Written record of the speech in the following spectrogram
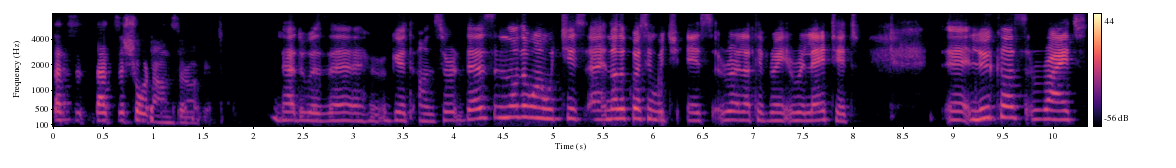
That's, that's the short answer of it. That was a good answer. There's another one, which is another question, which is relatively related. Uh, Lucas writes,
